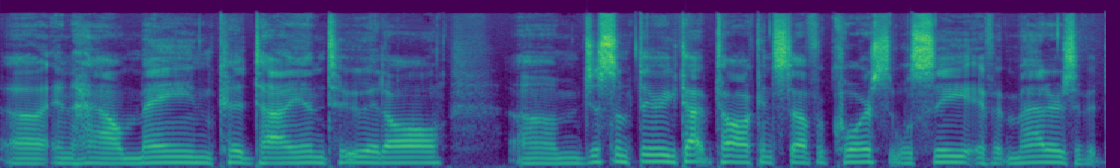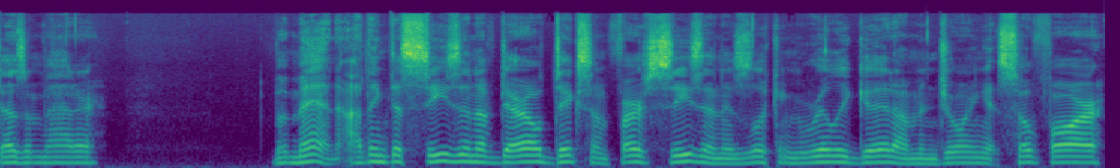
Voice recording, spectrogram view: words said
uh, and how Maine could tie into it all. Um, just some theory type talk and stuff, of course. We'll see if it matters, if it doesn't matter. But man, I think the season of Daryl Dixon, first season, is looking really good. I'm enjoying it so far.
